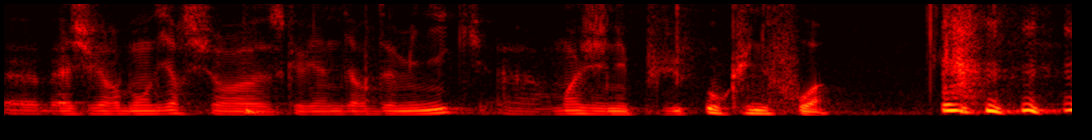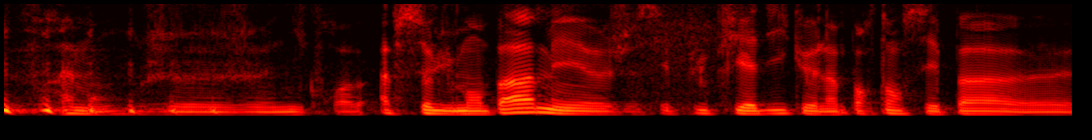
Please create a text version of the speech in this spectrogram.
Euh, bah, je vais rebondir sur euh, ce que vient de dire Dominique. Alors, moi, je n'ai plus aucune foi. Vraiment, je, je n'y crois absolument pas, mais euh, je sais plus qui a dit que l'important, c'est pas euh,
